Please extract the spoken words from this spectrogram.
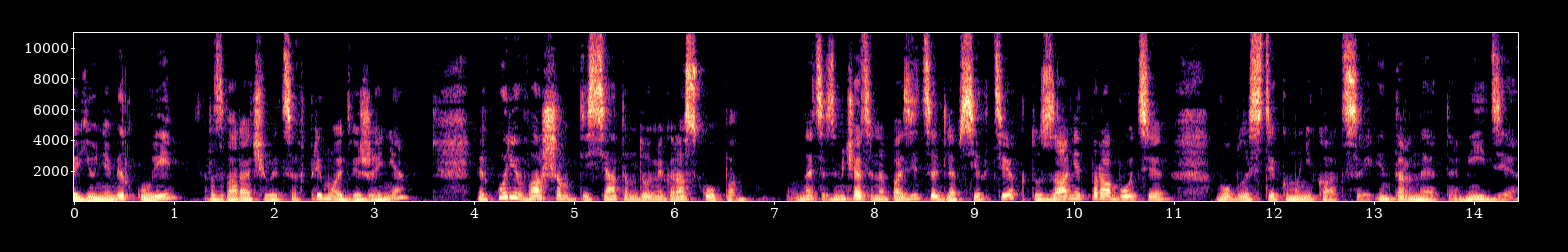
июня Меркурий разворачивается в прямое движение. Меркурий в вашем десятом доме гороскопа. Знаете, замечательная позиция для всех тех, кто занят по работе в области коммуникации, интернета, медиа.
